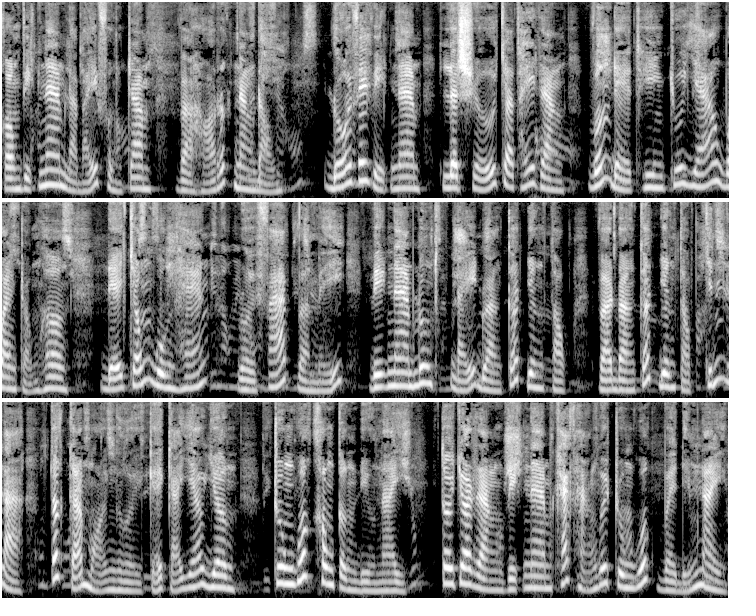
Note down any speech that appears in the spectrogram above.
còn Việt Nam là 7% và họ rất năng động. Đối với Việt Nam, lịch sử cho thấy rằng vấn đề Thiên Chúa giáo quan trọng hơn. Để chống quân Hán, rồi Pháp và Mỹ, Việt Nam luôn thúc đẩy đoàn kết dân tộc và đoàn kết dân tộc chính là tất cả mọi người, kể cả giáo dân. Trung Quốc không cần điều này. Tôi cho rằng Việt Nam khác hẳn với Trung Quốc về điểm này.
